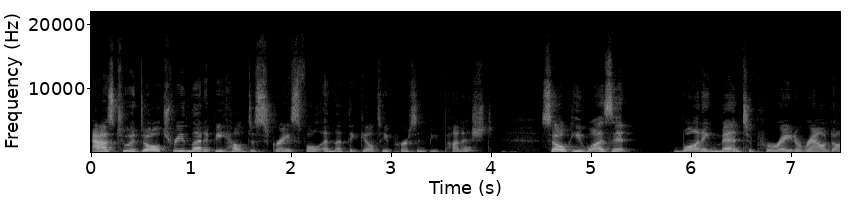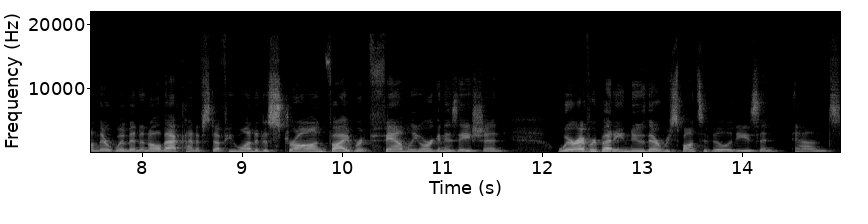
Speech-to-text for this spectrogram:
As to adultery, let it be held disgraceful and let the guilty person be punished. So he wasn't wanting men to parade around on their women and all that kind of stuff. He wanted a strong, vibrant family organization where everybody knew their responsibilities and, and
